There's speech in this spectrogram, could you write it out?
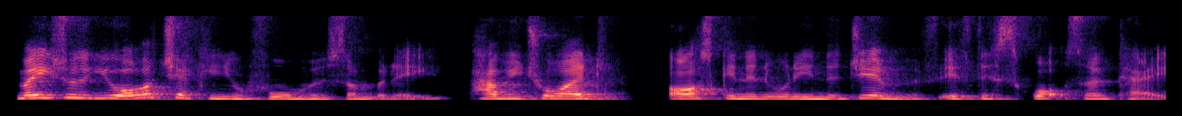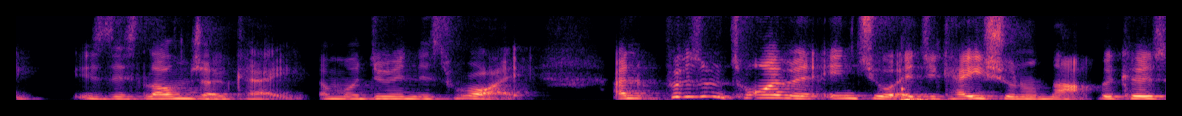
Make sure that you are checking your form with somebody. Have you tried asking anybody in the gym if, if this squat's okay? Is this lunge okay? Am I doing this right? And put some time into your education on that because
